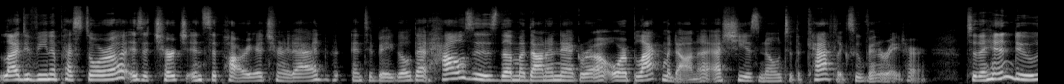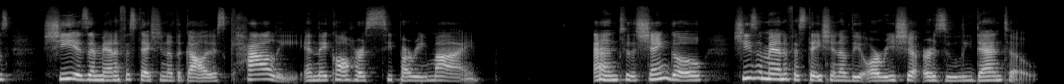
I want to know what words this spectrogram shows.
La Divina Pastora is a church in Siparia, Trinidad and Tobago, that houses the Madonna Negra, or Black Madonna, as she is known to the Catholics who venerate her. To the Hindus, she is a manifestation of the goddess Kali, and they call her Sipari Mai. And to the Shango, she's a manifestation of the Orisha Erzuli Danto,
